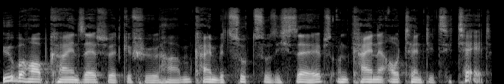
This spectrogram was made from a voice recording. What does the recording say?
überhaupt kein Selbstwertgefühl haben, keinen Bezug zu sich selbst und keine Authentizität.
